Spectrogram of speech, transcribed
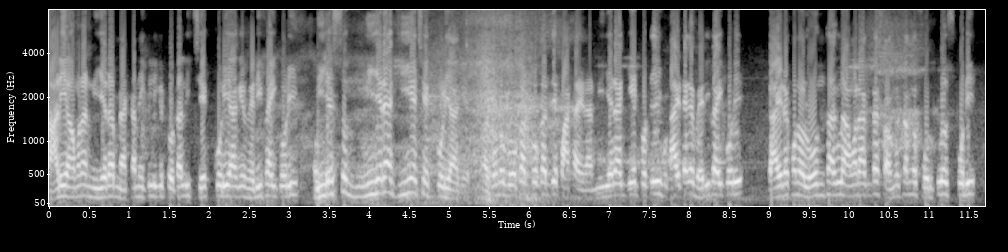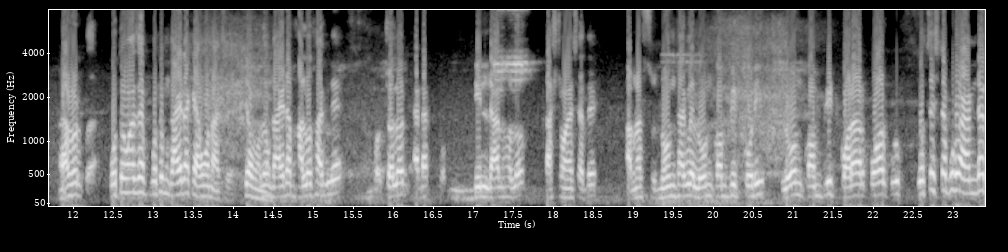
গাড়ি আমরা নিজেরা মেকানিক্যালি টোটালি চেক করি আগে ভেরিফাই করি নিজস্ব নিজেরা গিয়ে চেক করি আগে। কোনো ব্রোকার ফোকার দিয়ে পাঠাই না। নিজেরা গিয়ে টোটালি গাড়িটাকে ভেরিফাই করি গাড়িটা কোনো লোন থাকলে আমরা একটা সঙ্গে সঙ্গে ফোরক্লোজ করি। তারপর প্রথম আছে প্রথম গাড়িটা কেমন আছে? কেমন? প্রথম গাড়িটা ভালো থাকলে চলো একটা ডিল ডান হলো কাস্টমারের সাথে। আপনার লোন থাকলে লোন কমপ্লিট করি। লোন কমপ্লিট করার পর পুরো প্রসেসটা পুরো আন্ডার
